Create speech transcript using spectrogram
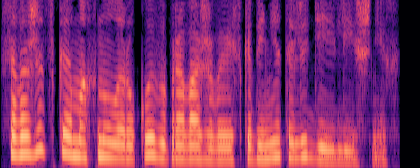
Савожицкая махнула рукой, выпроваживая из кабинета людей лишних.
